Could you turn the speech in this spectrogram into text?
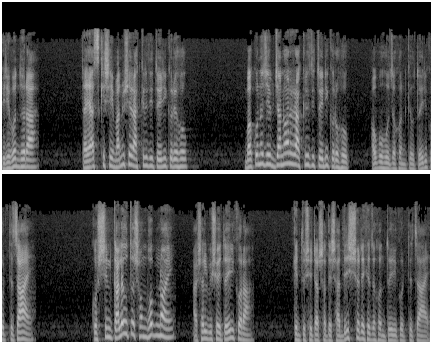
প্রিয়বন্ধুরা তাই আজকে সেই মানুষের আকৃতি তৈরি করে হোক বা কোনো জীব জানোয়ারের আকৃতি তৈরি করে হোক, হবহু যখন কেউ তৈরি করতে চায়, কোশ্চিন কালেও তো সম্ভব নয় আসল বিষয় তৈরি করা। কিন্তু সেটার সাথে সাদৃশ্য রেখে যখন তৈরি করতে চায়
